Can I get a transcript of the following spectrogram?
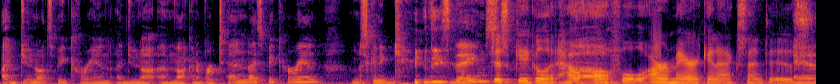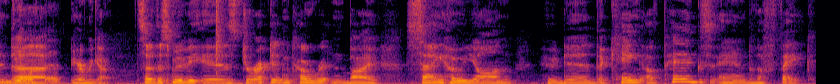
I do not speak Korean. I do not. I'm not going to pretend I speak Korean. I'm just going to give you these names. just giggle at how awful our American accent is. Um, and Deal uh, with it. here we go. So this movie is directed and co-written by Sang Ho Yeon, who did The King of Pigs and The Fake.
